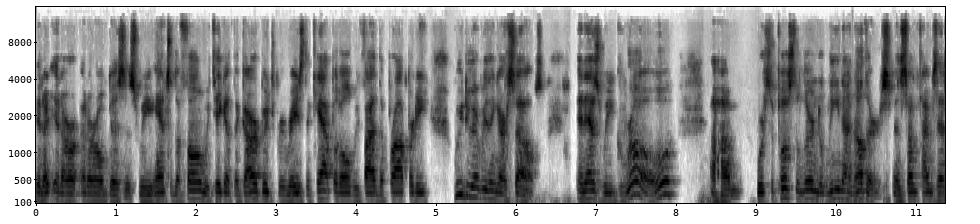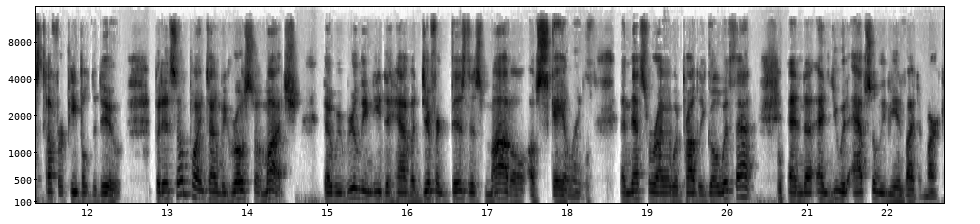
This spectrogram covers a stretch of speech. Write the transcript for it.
in our, in our in our own business. We answer the phone, we take out the garbage, we raise the capital, we find the property. We do everything ourselves. And as we grow, um, we're supposed to learn to lean on others, and sometimes that's tough for people to do. But at some point in time, we grow so much that we really need to have a different business model of scaling, and that's where I would probably go with that. And uh, and you would absolutely be invited, Mark,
